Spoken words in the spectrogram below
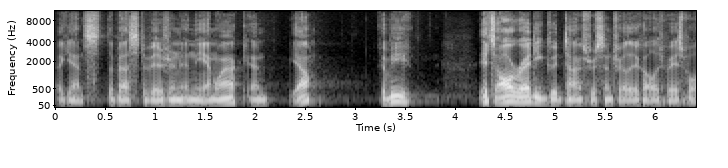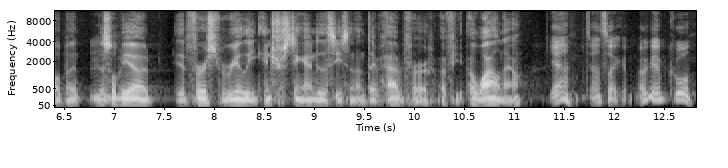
against the best division in the NWAC. And yeah, could be. It's already good times for Centralia College baseball, but this will be a the first really interesting end of the season that they've had for a, few, a while now. Yeah, sounds like it. Okay, cool.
